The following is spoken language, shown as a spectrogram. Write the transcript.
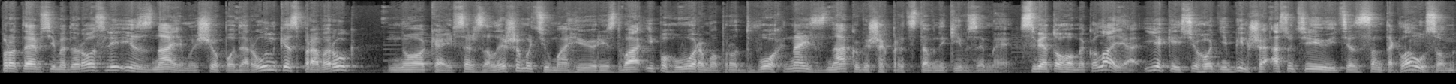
Проте всі ми дорослі і знаємо, що подарунки справа рук. Ну окей, все ж залишимо цю магію Різдва і поговоримо про двох найзнаковіших представників зими: Святого Миколая, який сьогодні більше асоціюється з Санта Клаусом,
